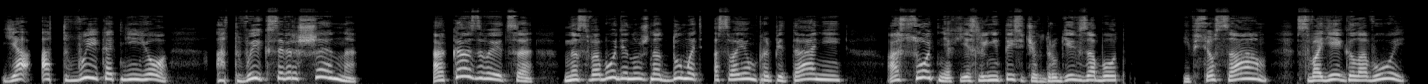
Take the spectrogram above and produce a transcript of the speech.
Я отвык от нее, отвык совершенно. Оказывается, на свободе нужно думать о своем пропитании, о сотнях, если не тысячах других забот. И все сам, своей головой.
